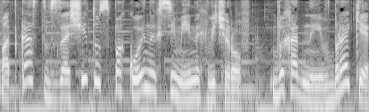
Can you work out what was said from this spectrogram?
Подкаст в защиту спокойных семейных вечеров – Выходные в браке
